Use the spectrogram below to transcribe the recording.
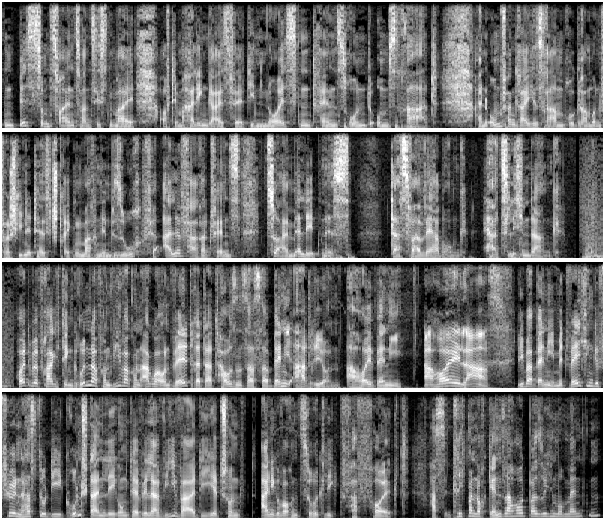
bis zum 22. Mai auf dem Heiligen Geistfeld die neuesten Trends rund ums Rad. Ein umfangreiches Rahmenprogramm und verschiedene Teststrecken machen den Besuch für alle Fahrradfans zu einem Erlebnis. Das war Werbung. Herzlichen Dank. Heute befrage ich den Gründer von Viva Con Agua und Weltretter Tausendsasser Benny Adrian. Ahoi Benny. Ahoi, Lars. Lieber Benny, mit welchen Gefühlen hast du die Grundsteinlegung der Villa Viva, die jetzt schon einige Wochen zurückliegt, verfolgt? Hast, kriegt man noch Gänsehaut bei solchen Momenten?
